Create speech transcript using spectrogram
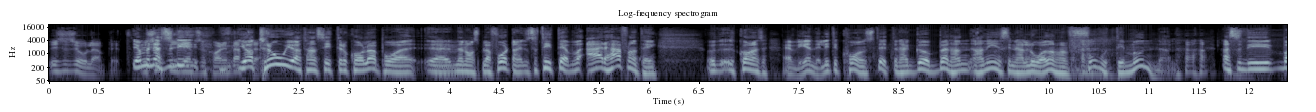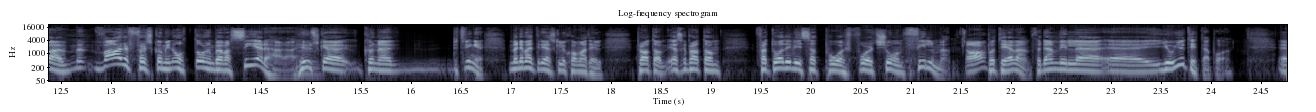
det känns ju olämpligt. Ja, men alltså det, jag tror ju att han sitter och kollar på eh, när någon spelar Fortnite, så tittar jag, vad är det här för någonting? Och då kommer han säga, jag vet inte, det är lite konstigt, den här gubben, han, han är inne i den här lådan och har en fot i munnen. Alltså det är bara, men varför ska min åttaåring behöva se det här? Hur ska jag kunna betvinga? Men det var inte det jag skulle komma till. Prata om. Jag ska prata om, för att du hade visat på Forrest Shawn-filmen Ja. på tvn, för den ville eh, Jojo titta på. Eh,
